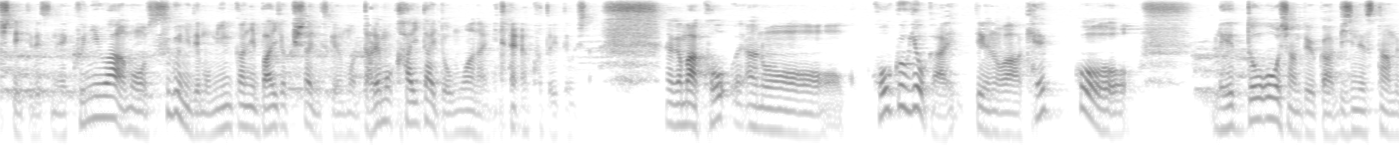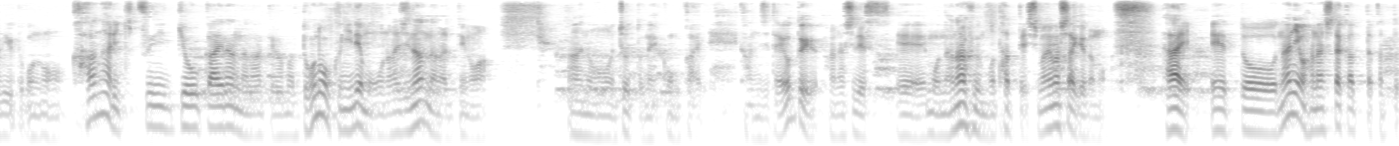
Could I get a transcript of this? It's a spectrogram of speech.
していてですね、国はもうすぐにでも民間に売却したいんですけども、誰も買いたいと思わないみたいなことを言ってました。なんかまあ、こう、あの、航空業界っていうのは結構、レッドオーシャンというかビジネスタームでいうとこのかなりきつい業界なんだなっていうのは、まあ、どの国でも同じなんだなっていうのは、あの、ちょっとね、今回感じたよという話です。えー、もう7分も経ってしまいましたけども。はい。えっ、ー、と、何を話したかったかと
